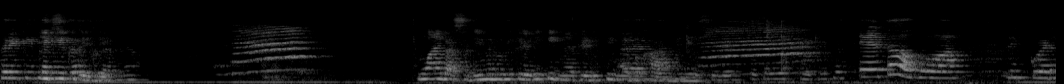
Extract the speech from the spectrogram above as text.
ਫਿਰ ਇੱਕ ਇੱਕ ਇੱਕ- ਦੇ ਦੇ। ਕਰਨੇ ਆ। ਤੂੰ ਐਂ ਦੱਸ ਦੀ ਮੈਨੂੰ ਵੀ ਕਿਹੜੀ ਕਿਵੇਂ ਕਿਹੜੀ ਕਿਵੇਂ ਐਂ ਤਾਂ ਬੁਖਾਰ ਹੁਣ ਦੀ ਹੈ ਤੁਸੀਂ ਦੇਖੋ ਤਾਂ ਰੱਖੋ, ਠੀਕ ਹੈ ਇਹ ਤਾਂ ਉਹ ਆ ਲਿਕੁਇਡ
